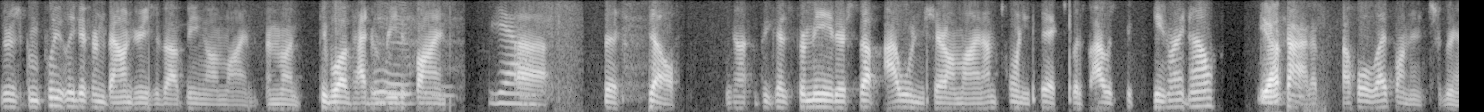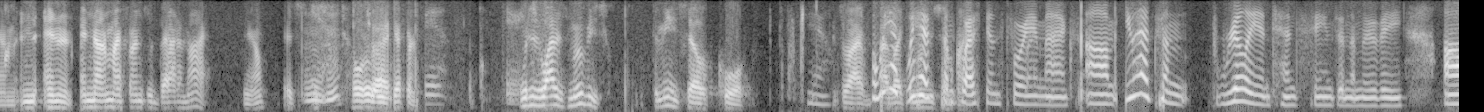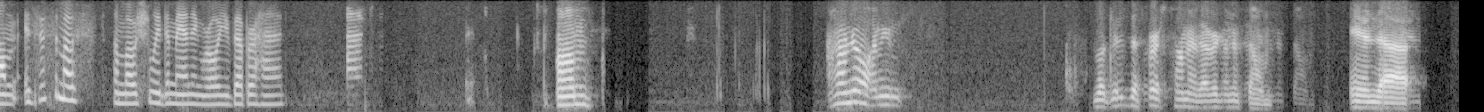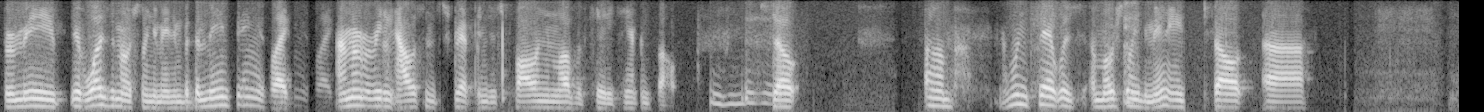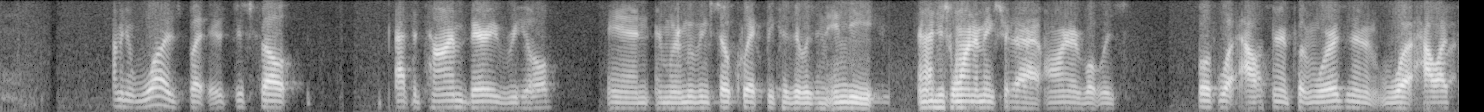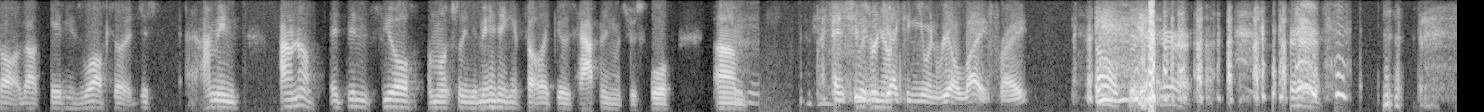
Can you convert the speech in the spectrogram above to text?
there's completely different boundaries about being online, and like people have had to Mm. redefine Yeah. uh, the self. You know, because for me, there's stuff I wouldn't share online. I'm 26, but if I was 16 right now, Yeah. God, I've got a whole life on Instagram, and and and none of my friends would bat an eye. You know, it's just Mhm. totally Right. different. Yeah. Yeah. Which is why this movie's to me so cool. yeah. That's why I, Well, we I had like we had movie so some much. questions for you, Max. Um, you had some really intense scenes in the movie. Um, is this the most emotionally demanding role you've ever had? Um, I don't know. I mean, look, this is the first time I've ever done a film, and uh for me, it was emotionally demanding. But the main thing is like, I remember reading Allison's script and just falling in love with Katie Kampenfeld. Mm-hmm. Mhm. So, um, I wouldn't say it was emotionally demanding. It just felt, uh, I mean, it was, but it just felt at the time very real, and and we were moving so quick because it was an indie, and I just wanted to make sure that I honored what was both what Allison had put in words and then what how I felt about Katie as well. So it just, I mean, I don't know. It didn't feel emotionally demanding. It felt like it was happening, which was cool. Um, Mhm. And she was You know- rejecting you in real life, right? Oh, for sure. Sure.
